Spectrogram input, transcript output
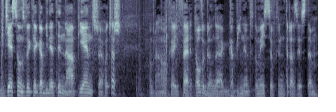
Gdzie są zwykle gabinety? Na piętrze. Chociaż, dobra, okej, fair, to wygląda jak gabinet, to miejsce, w którym teraz jestem.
